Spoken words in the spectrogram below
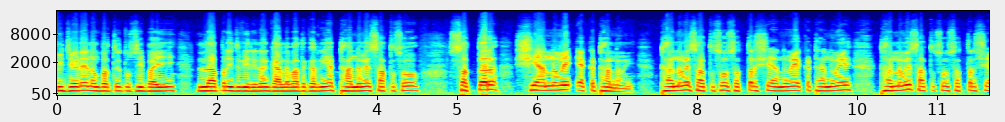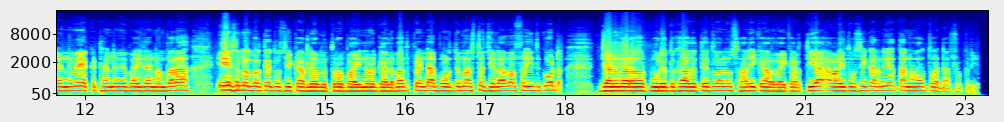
ਵੀ ਜਿਹੜੇ ਨੰਬਰ ਤੇ ਤੁਸੀਂ ਬਾਈ ਲਵਪ੍ਰੀਤ ਵੀਰੇ ਨਾਲ ਗੱਲਬਾਤ ਕਰਨੀ ਹੈ 98770 96198 98770 96198 98770 96198 ਬਾਈ ਦਾ ਨੰਬਰ ਆ। ਇਸ ਨੰਬਰ ਤੇ ਤੁਸੀਂ ਕਰ ਲਿਓ ਮਿੱਤਰੋ ਬਾਈ ਨਾਲ ਗੱਲਬਾਤ। ਪਿੰਡ ਆ ਬੁਰਜਮਸਤ ਜ਼ਿਲ੍ਹਾ ਵਾ ਫਰੀਦਕੋਟ। ਜਾਨਵਰ ਵਾ ਪੂਰੇ ਦਿਖਾ ਦਿੱਤੇ, ਤੁਹਾਨੂੰ ਸਾਰੀ ਕਾਰਵਾਈ ਕਰਤੀ ਆ। ਅਗਲੀ ਤੁਸੀਂ ਕਰਨੀ ਆ। ਧੰਨਵਾਦ, ਤੁਹਾਡਾ ਸ਼ੁਕਰੀਆ।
